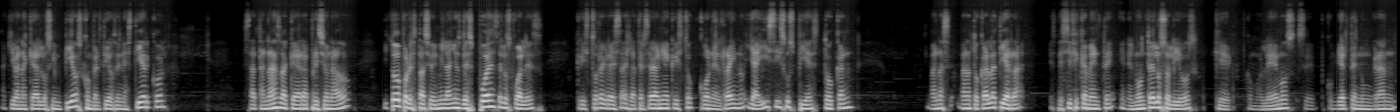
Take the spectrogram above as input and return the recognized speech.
Aquí van a quedar los impíos convertidos en estiércol. Satanás va a quedar aprisionado y todo por espacio de mil años, después de los cuales Cristo regresa, es la tercera venida de Cristo con el reino, y ahí sí sus pies tocan, van a, van a tocar la tierra, específicamente en el Monte de los Olivos, que como leemos se convierte en un gran,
